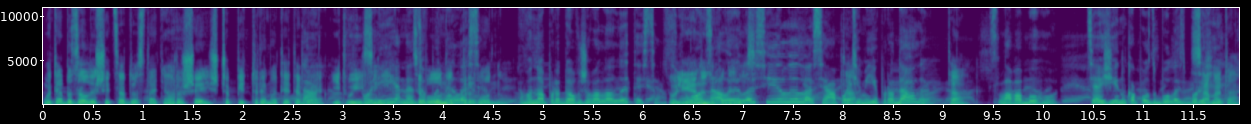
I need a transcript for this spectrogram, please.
У тебе залишиться достатньо грошей, щоб підтримати тебе Так, і твоїх Олія не Це було зупинилася. надприродно. Вона продовжувала литися. Олія не Вона зупинилася. лилася і лилася, а потім Так. її продали. Так, Слава Богу, ця жінка позбулась боргів. саме так.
